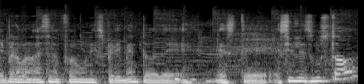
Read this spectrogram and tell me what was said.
Eh, pero bueno, este fue un experimento de este. Si les gustó,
